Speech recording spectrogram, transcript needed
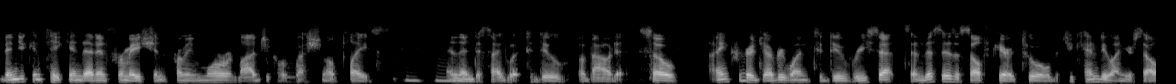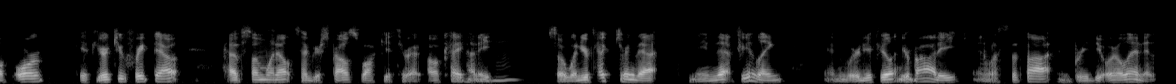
then you can take in that information from a more logical rational place mm-hmm. and then decide what to do about it so I encourage everyone to do resets. And this is a self care tool that you can do on yourself. Or if you're too freaked out, have someone else, have your spouse walk you through it. Okay, honey. Mm-hmm. So when you're picturing that, name that feeling and where do you feel it in your body and what's the thought and breathe the oil in. And,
